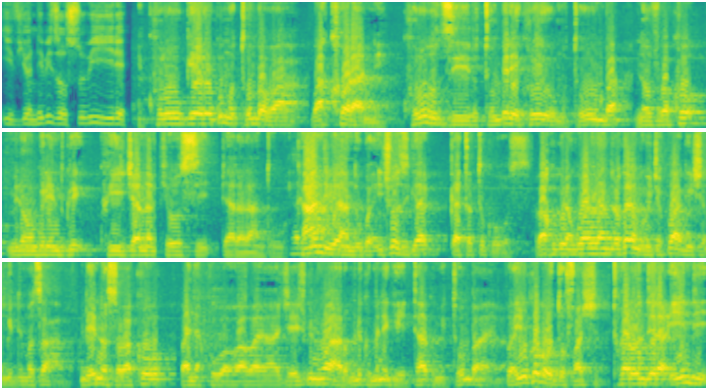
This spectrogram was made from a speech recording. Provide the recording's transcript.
ivyo ntibizosubire ku rugero rw'umutumba wa wakorane ku ruzi rutumbereye kuri uyu mutumba novuga ko mirongo irindwi ku ijana byose byararandurwa kandi birandurwa inshuro zigera gatatu kose bakubwira ngo babirandura kugira ngo bijye kwagisha mu indimo zabo mbere nosaba ko banyakubahwa bajejwe intwaro muri komine geta ku mitumba yuko bodufasha tukarondera iyindi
